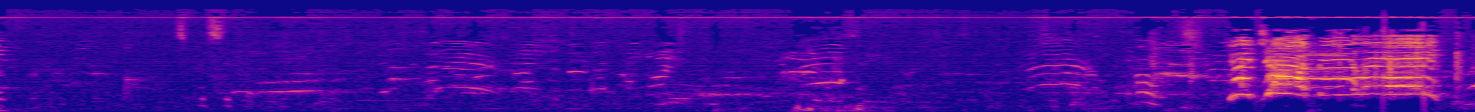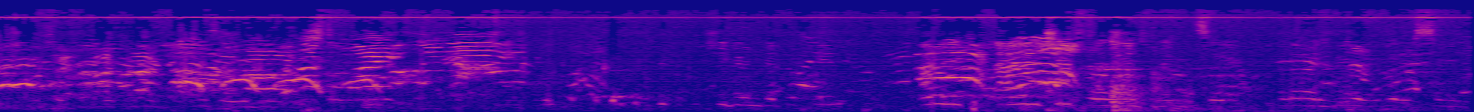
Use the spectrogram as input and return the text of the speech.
out for her. Specifically. Oh, good job, Bailey! She doing good this game? I only I only cheer for her once when I see it really see it.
